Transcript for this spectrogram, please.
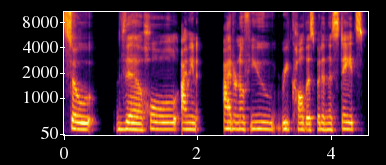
so the whole, I mean, I don't know if you recall this, but in the States,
